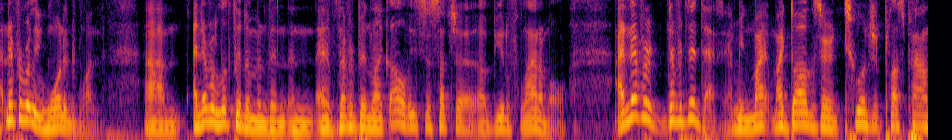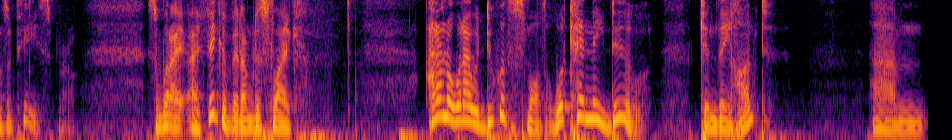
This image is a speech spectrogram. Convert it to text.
I never really wanted one. Um, I never looked at them and been, and I've never been like, oh, these are such a, a beautiful animal. I never, never did that. I mean, my, my dogs are 200 plus pounds apiece, bro. So when I, I think of it, I'm just like, I don't know what I would do with a small dog. What can they do? Can they hunt? Um,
